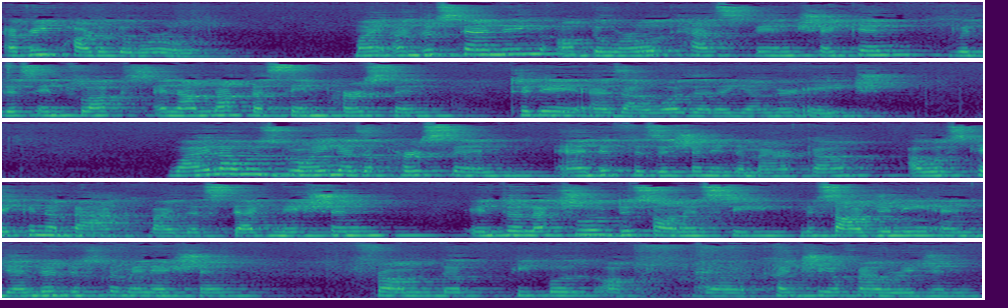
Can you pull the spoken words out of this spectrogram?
every part of the world. My understanding of the world has been shaken with this influx, and I'm not the same person today as I was at a younger age. While I was growing as a person and a physician in America, I was taken aback by the stagnation, intellectual dishonesty, misogyny, and gender discrimination from the people of the country of my origin.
